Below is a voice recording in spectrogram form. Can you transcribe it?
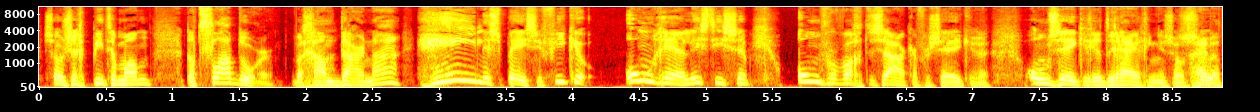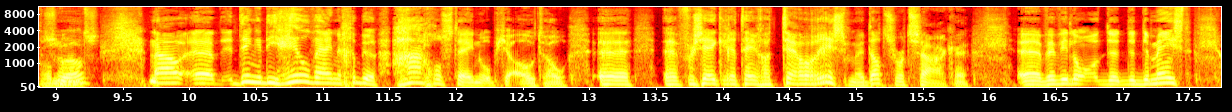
zo zegt Pieterman, dat slaat door. We gaan daarna hele specifieke onrealistische, onverwachte zaken verzekeren. Onzekere dreigingen, zoals Zo, hij dat al noemt. Nou, uh, dingen die heel weinig gebeuren. Hagelstenen op je auto. Uh, uh, verzekeren tegen terrorisme, dat soort zaken. we willen de, de, de meest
